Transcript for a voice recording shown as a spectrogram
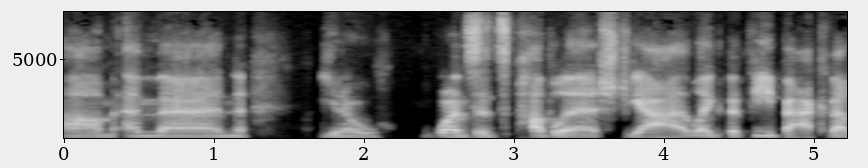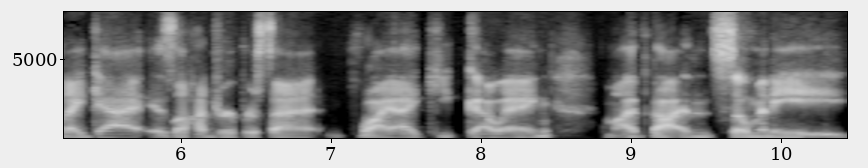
Um, and then, you know, once it's published, yeah, like the feedback that I get is 100% why I keep going. I've gotten so many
